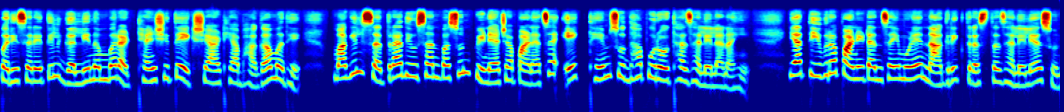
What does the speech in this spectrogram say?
परिसरातील गल्ली नंबर अठ्ठ्याऐंशी ते एकशे आठ या भागामध्ये मागील सतरा दिवसांपासून पिण्याच्या पाण्याचा एक थेंब सुद्धा पुरवठा झालेला नाही. या तीव्र पाणीटंचाईमुळे नागरिक त्रस्त झालेले असून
